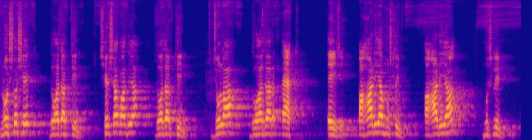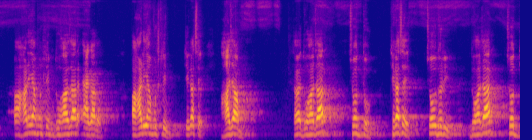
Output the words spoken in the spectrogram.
নৈশ শেখ দু হাজার তিন, শেরশাহ বাদিয়া দু হাজার তিন, জোলা দু হাজার এক। এই যে, পাহাড়িয়া মুসলিম পাহাড়িয়া মুসলিম পাহাড়িয়া মুসলিম দু হাজার এগারো, পাহাড়িয়া মুসলিম, ঠিক আছে? হাজাম দু হাজার চোদ্দ, ঠিক আছে? চৌধুরী দু হাজার চোদ্দ।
